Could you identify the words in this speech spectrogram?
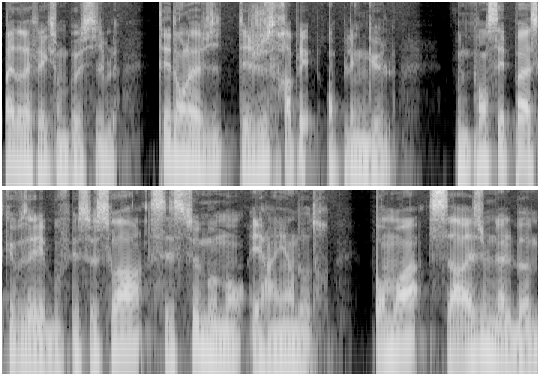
pas de réflexion possible. T'es dans la vie, t'es juste frappé en pleine gueule. Vous ne pensez pas à ce que vous allez bouffer ce soir, c'est ce moment et rien d'autre. Pour moi, ça résume l'album.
